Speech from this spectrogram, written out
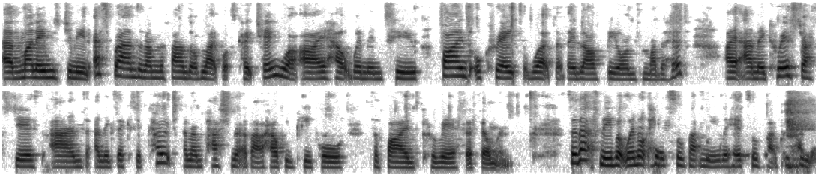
Um, my name is Janine Esbrand and I'm the founder of Lightbox Coaching, where I help women to find or create work that they love beyond motherhood. I am a career strategist and an executive coach, and I'm passionate about helping people to find career fulfillment. So that's me, but we're not here to talk about me. We're here to talk about Christina.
